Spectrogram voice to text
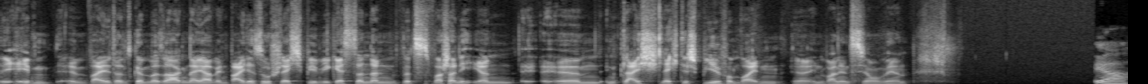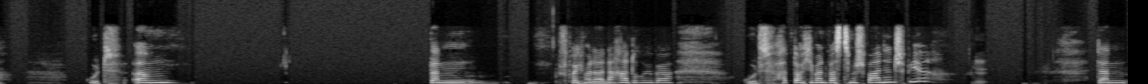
äh, eben, äh, weil sonst können wir sagen, naja, wenn beide so schlecht spielen wie gestern, dann wird es wahrscheinlich eher ein, äh, ähm, ein gleich schlechtes Spiel von beiden äh, in Valenciennes werden. Ja, gut. Ähm, dann sprechen wir da nachher drüber. Gut, hat noch jemand was zum Spanien-Spiel? Nö. Dann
